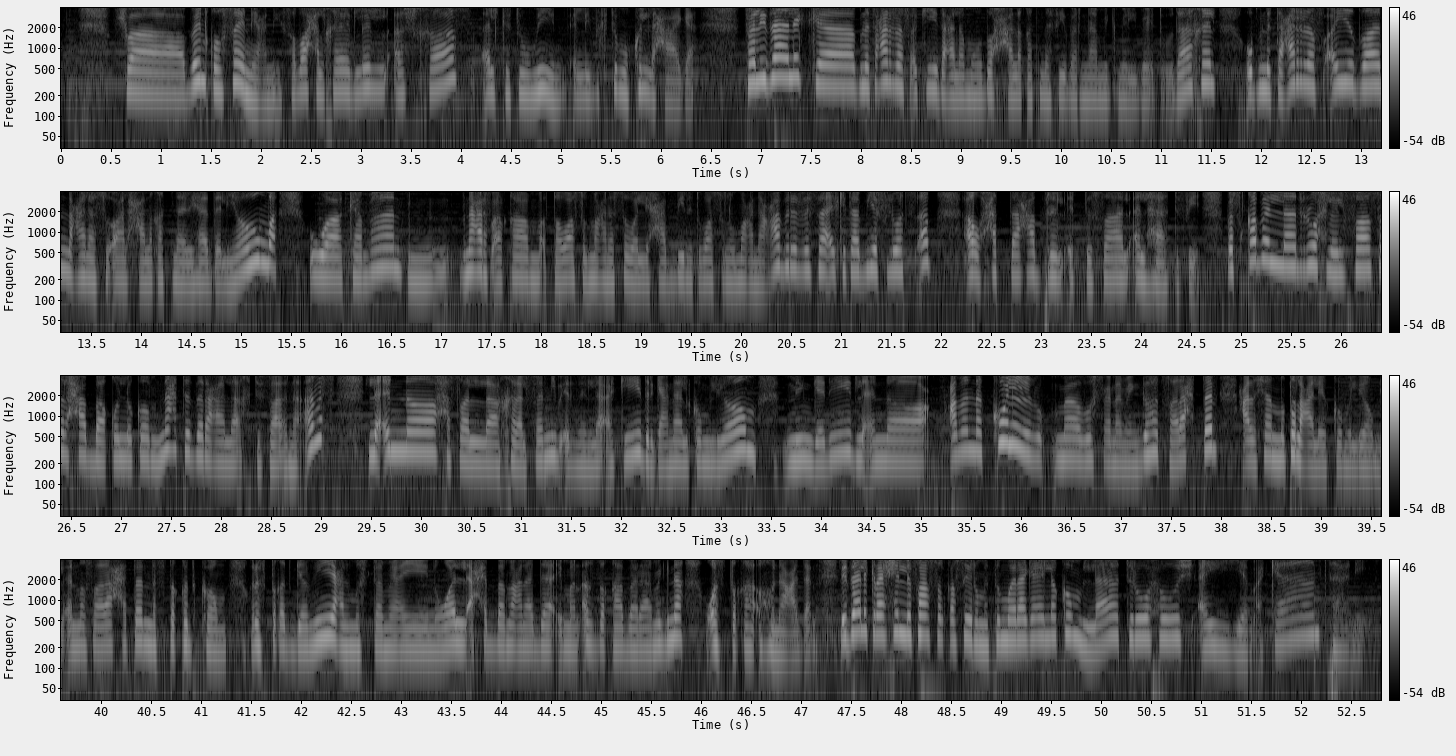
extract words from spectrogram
فبين قوسين يعني صباح الخير للأشخاص الكتومين اللي بيكتموا كل حاجة. فلذلك بنتعرف أكيد على موضوع حلقتنا في برنامج من البيت وداخل وبنتعرف أيضا على سؤال حلقتنا لهذا اليوم. وكمان بنعرف أرقام التواصل معنا سوا اللي حابين يتواصلوا معنا عبر الرسائل الكتابية في الواتساب أو حتى عبر الاتصال الهاتفي. بس قبل لا نروح للفاصل حابة أقول لكم نعتذر على اختفائنا أمس لأنه حصل خلل فني بإذن الله أكيد. رجعنا لكم اليوم من جديد لأنه عملنا كل ما وسعنا من جهد صراحة علشان نطلع عليكم اليوم لأنه صراحة نفتقدكم ونفتقد جميع المستمعين والأحبة معنا دائما أصدقاء برامجنا وأصدقاء هنا عدن. لذلك رايحين لفاصل قصير ومن ثم راجعين لكم لا تروحوش أي مكان ثاني.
